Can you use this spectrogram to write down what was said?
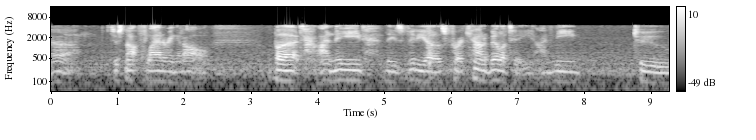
uh, it's just not flattering at all. But I need these videos for accountability. I need to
